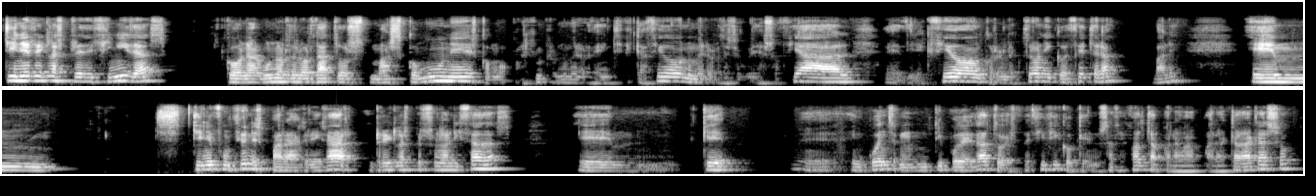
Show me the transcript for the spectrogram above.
Tiene reglas predefinidas con algunos de los datos más comunes, como por ejemplo números de identificación, números de seguridad social, eh, dirección, correo electrónico, etcétera, ¿vale? Em, tiene funciones para agregar reglas personalizadas em, que eh, encuentren un tipo de dato específico que nos hace falta para, cada caso.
